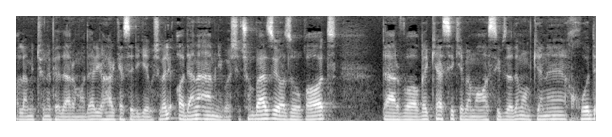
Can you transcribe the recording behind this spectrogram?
حالا می‌تونه پدر و مادر یا هر کس دیگه باشه ولی آدم امنی باشه. چون بعضی از اوقات در واقع کسی که به ما آسیب زده ممکنه خود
